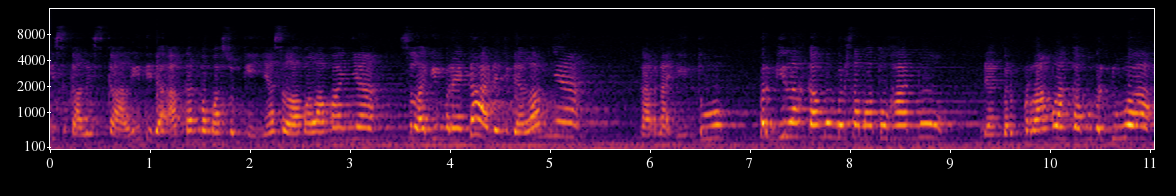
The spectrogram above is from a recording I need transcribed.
kami sekali-sekali tidak akan memasukinya selama-lamanya selagi mereka ada di dalamnya. Karena itu, pergilah kamu bersama Tuhanmu dan berperanglah kamu berdua.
